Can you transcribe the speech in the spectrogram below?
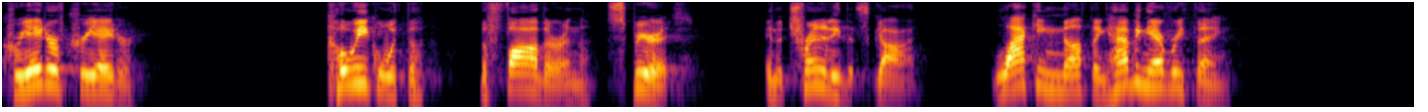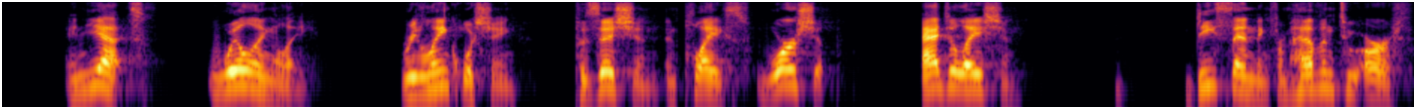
creator of creator, co equal with the, the Father and the Spirit in the Trinity that's God, lacking nothing, having everything, and yet willingly relinquishing position and place, worship, adulation, descending from heaven to earth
